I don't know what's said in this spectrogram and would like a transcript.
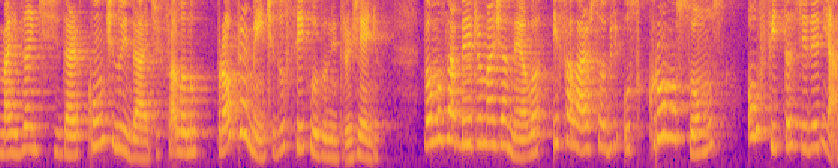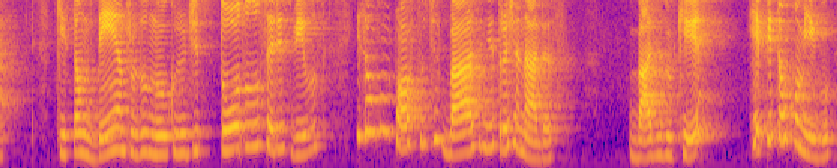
Mas antes de dar continuidade falando propriamente do ciclo do nitrogênio, vamos abrir uma janela e falar sobre os cromossomos ou fitas de DNA, que estão dentro do núcleo de todos os seres vivos e são compostos de bases nitrogenadas. Bases o quê? Repitam comigo:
